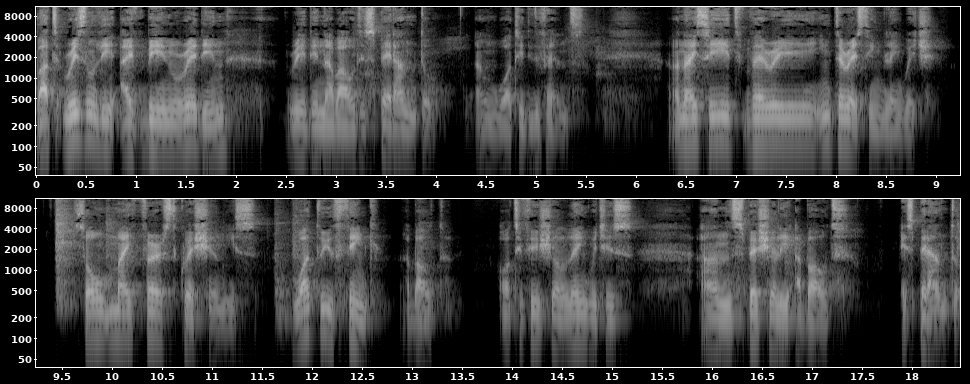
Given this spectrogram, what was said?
But recently I've been reading reading about Esperanto and what it defends. And I see it very interesting language. So my first question is what do you think about artificial languages and especially about Esperanto?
